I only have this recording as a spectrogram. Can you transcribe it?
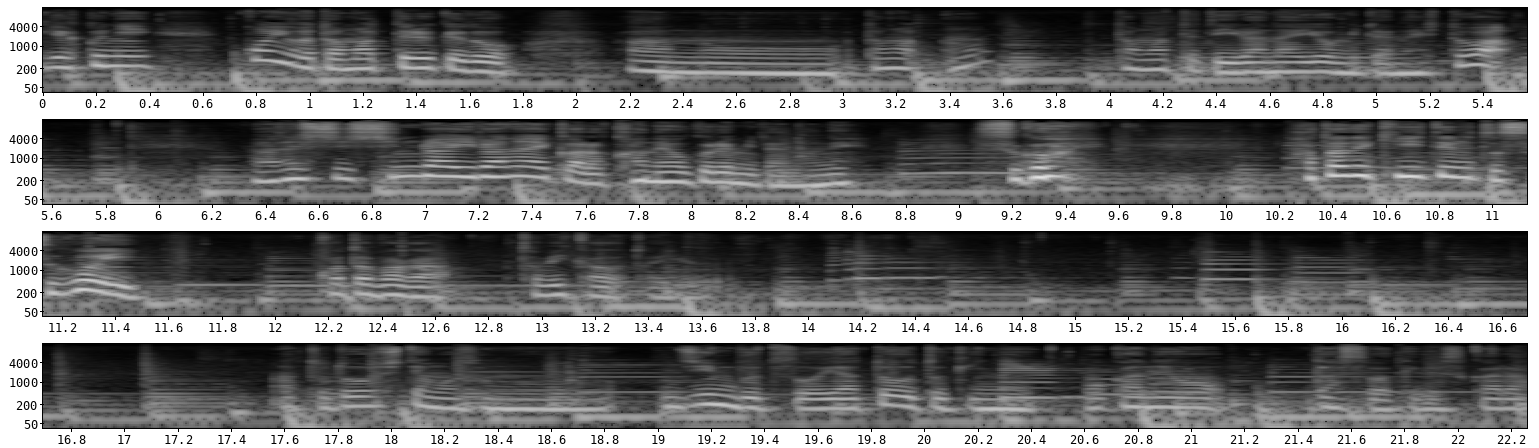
逆にコインは溜まってるけどあのたまん？溜まってていらないよみたいな人は私信頼いらないから金をくれみたいなねすごい旗で聞いてるとすごい言葉が飛び交うという。どうしてもその人物を雇う時にお金を出すわけですから。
